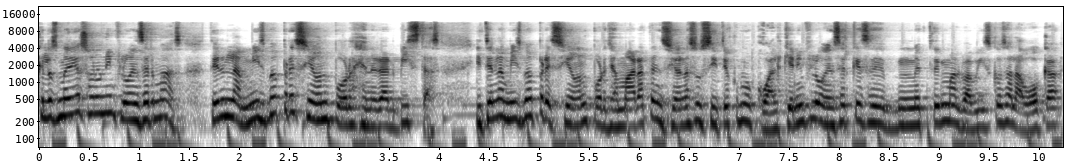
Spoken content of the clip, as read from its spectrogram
que los medios son un influencer más. Tienen la misma presión por generar vistas y tienen la misma presión por llamar atención a su sitio como cualquier influencer que se mete malvaviscos a la boca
